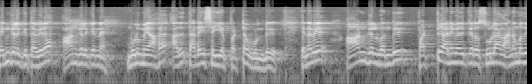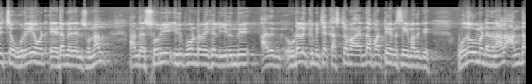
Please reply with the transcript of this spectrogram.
பெண்களுக்கு தவிர ஆண்களுக்கு என்ன? முழுமையாக அது தடை செய்யப்பட்ட உண்டு. எனவே ஆண்கள் வந்து பட்டு அணிவதற்கு சூழாங்க அனுமதித்த ஒரே இடம் எதுன்னு சொன்னால் அந்த சொறி இது போன்றவைகள் இருந்து அது உடலுக்கு மிச்ச கஷ்டமாக இருந்தால் பட்டு என்ன செய்யும் அதுக்கு? உதவும்ன்றதுனால அந்த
